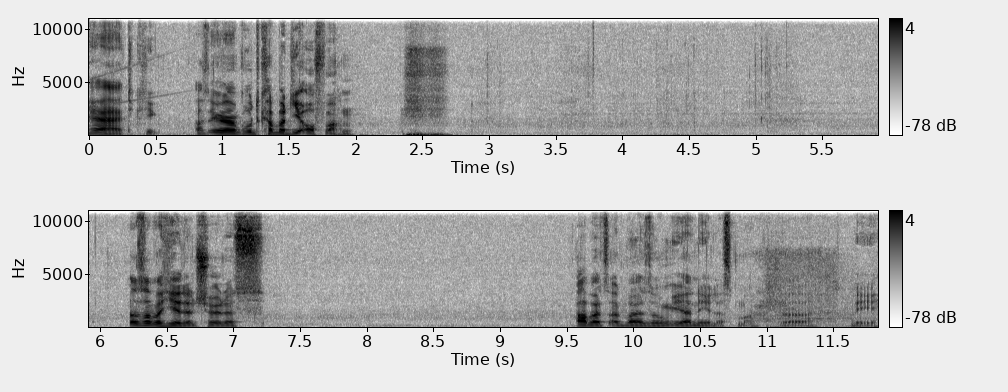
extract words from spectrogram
Ja, die, aus irgendeinem Grund kann man die aufmachen. Was ist aber hier denn Schönes? Arbeitsanweisung. Ja, nee, lass mal. Äh, nee.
